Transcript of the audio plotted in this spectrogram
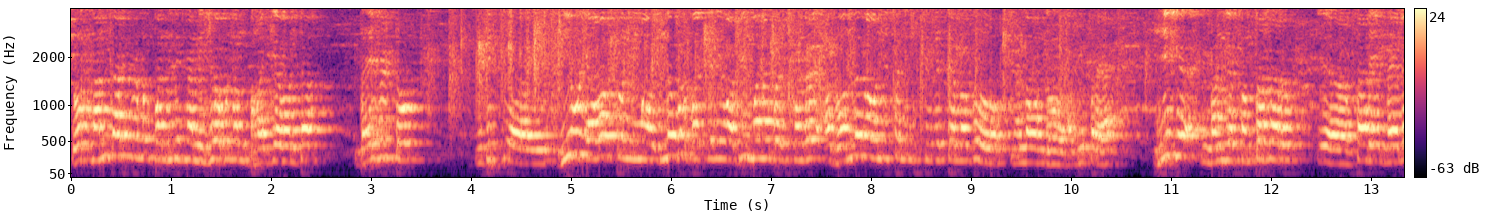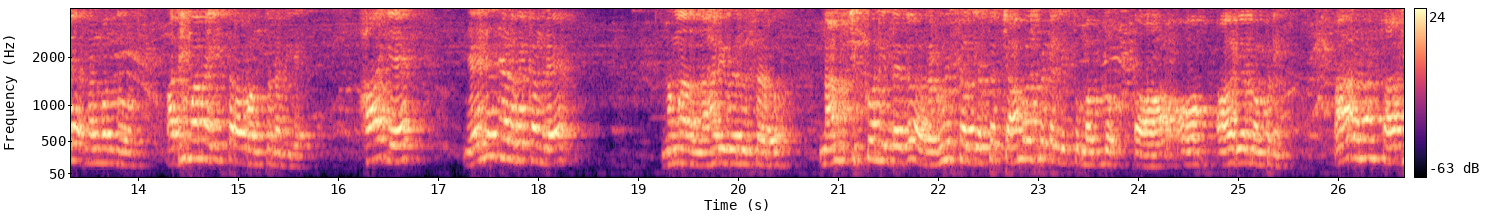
ಇವತ್ತು ನನ್ನ ಕಾರ್ಯಕ್ರಮಕ್ಕೆ ಬಂದಿದ್ದಕ್ಕೆ ನಾನು ನಿಜವಾಗ್ಲೂ ನನ್ನ ಭಾಗ್ಯವಂತ. ದಯವಿಟ್ಟು ಇದಕ್ಕೆ ನೀವು ಯಾವತ್ತೂ ನಿಮ್ಮ ಇನ್ನೊಬ್ಬರ ಬಗ್ಗೆ ನೀವು ಅಭಿಮಾನ ಬೆಳೆಸ್ಕೊಂಡ್ರೆ ಅದು ಒಂದಲ್ಲ ಒಂದು ದಿವಸ ನಿಮ್ಗೆ ಸಿಗುತ್ತೆ ಅನ್ನೋದು ನನ್ನ ಒಂದು ಅಭಿಪ್ರಾಯ. ಹೀಗೆ ನನಗೆ ಸಂತೋಷ ಸಾರಿ ಮೇಲೆ ನನಗೊಂದು ಅಭಿಮಾನ ಈ ಥರ ಬಂತು ನನಗೆ. ಹಾಗೆ ಎರಡನೇದು ಹೇಳಬೇಕಂದ್ರೆ, ನಮ್ಮ ಲಹರಿ ವೇಲು ಸರು, ನಾನು ಚಿಕ್ಕವನಿದ್ದಾಗ ರಘುವೀರ್ ಸರ್ ಜೊತೆ ಚಾಮರಾಜಪೇಟೆಯಲ್ಲಿ ಇತ್ತು ಮೊದಲು ಆಡಿಯೋ ಕಂಪನಿ ಆಗ ನಾನು ಸಾರ್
